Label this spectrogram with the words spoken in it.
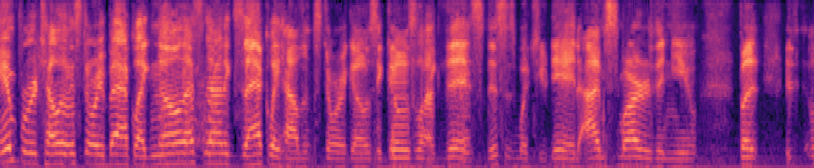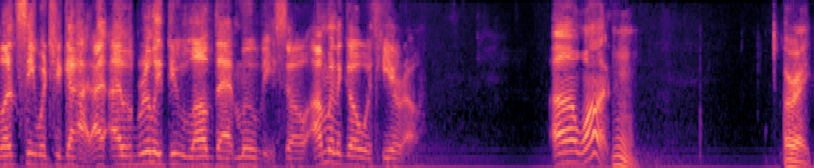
emperor telling the story back like, no, that's not exactly how the story goes. It goes like this. This is what you did. I'm smarter than you, but let's see what you got. I, I really do love that movie, so I'm to go with Hero. Uh, Juan. Hmm. All right.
